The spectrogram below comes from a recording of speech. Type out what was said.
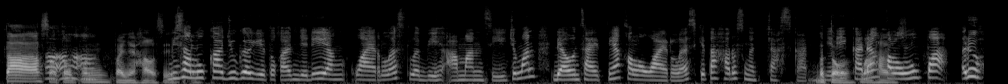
Tas ah, ataupun banyak hal sih. Bisa luka juga gitu kan. Jadi yang wireless lebih aman sih. Cuman downside-nya kalau wireless kita harus ngecas kan. Jadi Betul, kadang mahal kalau lupa, aduh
